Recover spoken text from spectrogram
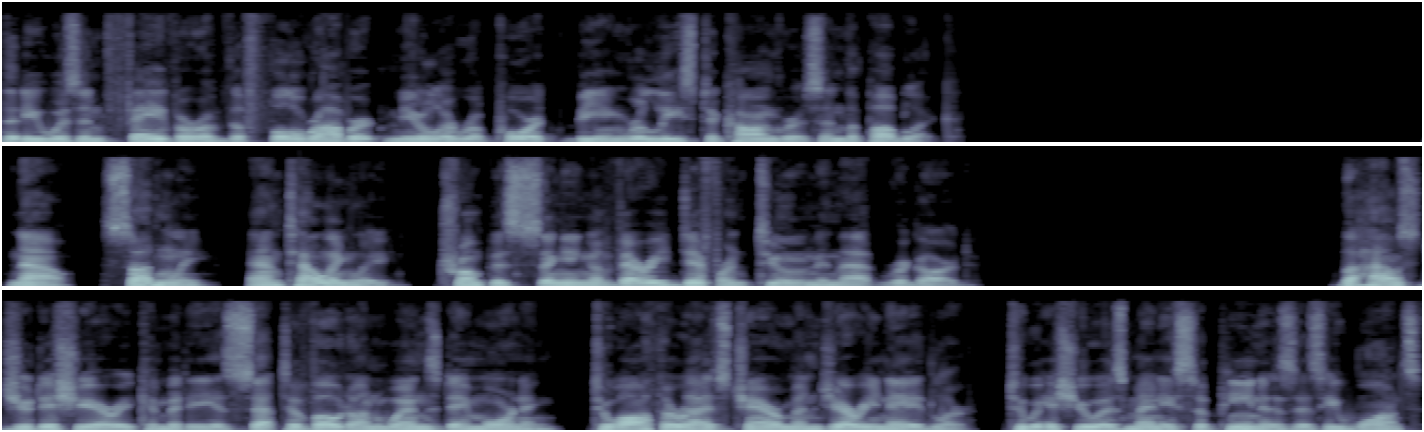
that he was in favor of the full Robert Mueller report being released to Congress and the public. Now, suddenly, and tellingly, Trump is singing a very different tune in that regard. The House Judiciary Committee is set to vote on Wednesday morning to authorize Chairman Jerry Nadler to issue as many subpoenas as he wants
